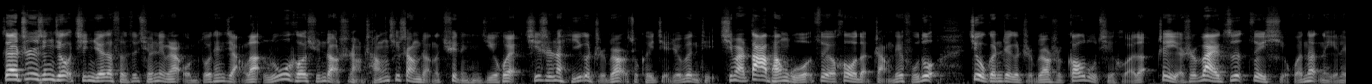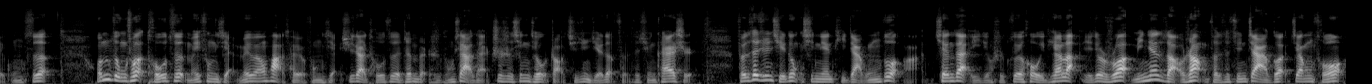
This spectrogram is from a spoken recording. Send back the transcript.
在知识星球秦爵的粉丝群里面，我们昨天讲了如何寻找市场长期上涨的确定性机会。其实呢，一个指标就可以解决问题，起码大盘股最后的涨跌幅度就跟这个指标是高度契合的，这也是外资最喜欢的那一类公司。我们总说投资没风险，没文化才有风险。学点投资的真本事，从下载知识星球找齐俊杰的粉丝群开始。粉丝群启动新年提价工作啊，现在已经是最后一天了，也就是说明天早上粉丝群价格将从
